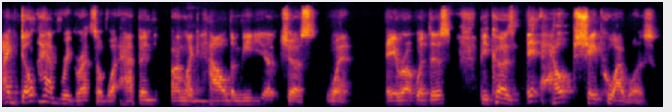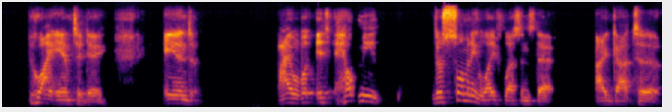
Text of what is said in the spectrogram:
I don't have regrets of what happened on like mm. how the media just went a with this because it helped shape who I was, who I am today. And I will, it's helped me. There's so many life lessons that I got to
